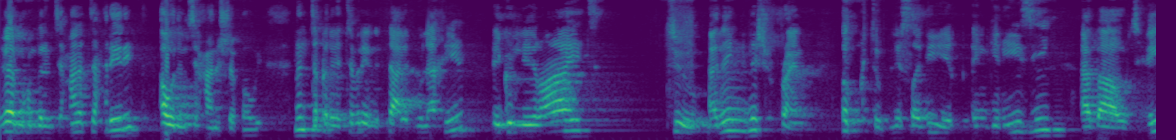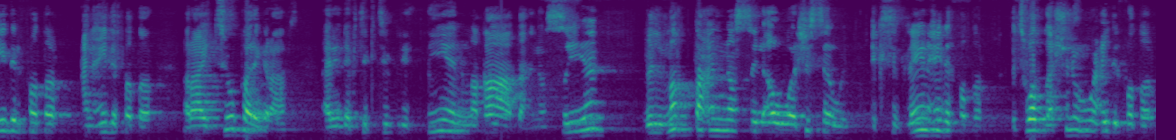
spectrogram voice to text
غير مهم بالامتحان التحريري أو الامتحان الشفوي. ننتقل للتمرين الثالث والأخير يقول لي write to an English friend. اكتب لصديق إنجليزي about عيد الفطر عن عيد الفطر. write two paragraphs. اريدك تكتب لي اثنين مقاطع نصية. بالمقطع النصي الأول شو تسوي؟ explain عيد الفطر. توضح شنو هو عيد الفطر.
